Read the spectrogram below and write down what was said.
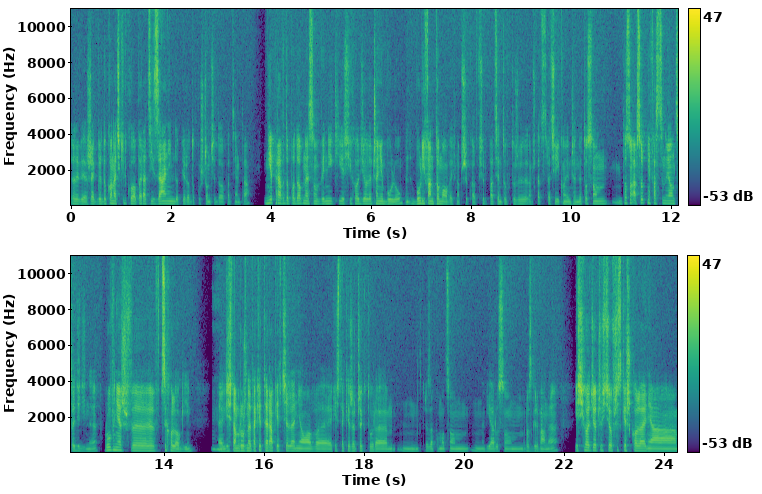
e, wiesz, jakby dokonać kilku operacji zanim dopiero dopuszczą cię do pacjenta. Nieprawdopodobne są wyniki, jeśli chodzi o leczenie bólu, bóli fantomowych na przykład wśród pacjentów, którzy na przykład stracili kończyny. To są, to są absolutnie fascynujące dziedziny. Również w, w psychologii. Mhm. Gdzieś tam różne takie terapie wcieleniowe, jakieś takie rzeczy, które, mm, które za pomocą mm, VR-u są rozgrywane. Jeśli chodzi oczywiście o wszystkie szkolenia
